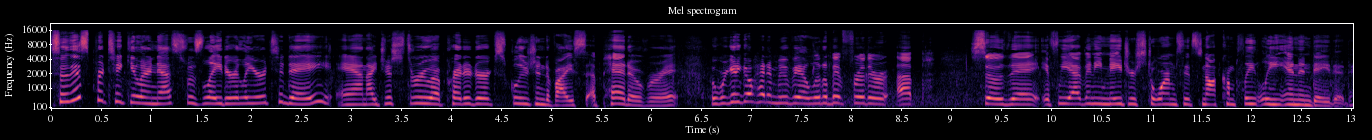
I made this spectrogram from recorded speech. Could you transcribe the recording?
So this particular nest was laid earlier today, and I just threw a predator exclusion device, a PED, over it. But we're gonna go ahead and move it a little bit further up so that if we have any major storms, it's not completely inundated.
